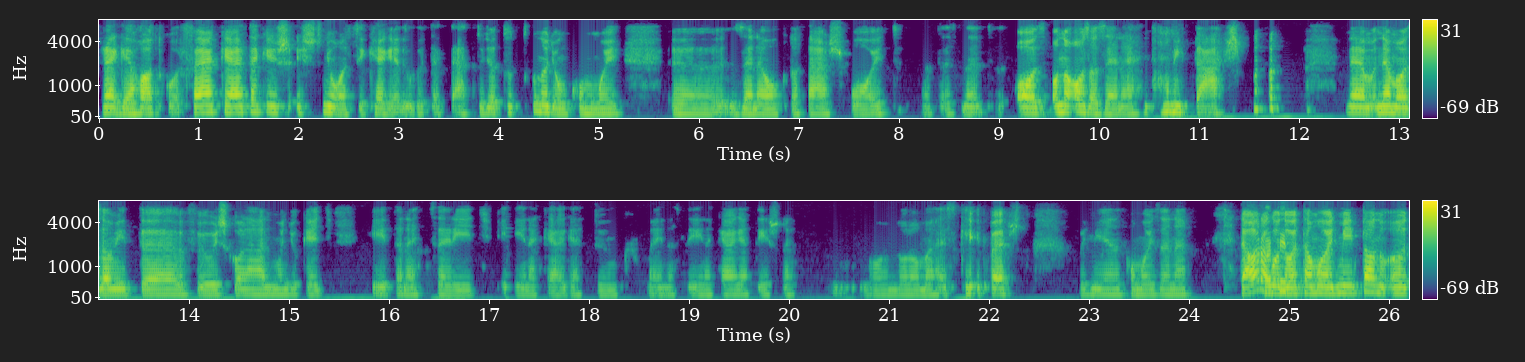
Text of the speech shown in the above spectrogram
reggel hatkor felkeltek, és, és nyolcig hegedültek. Tehát, hogy ott, nagyon komoly eh, zeneoktatás folyt. Hát ez az, na, az a zene, tanítás. nem, nem az, amit ö, főiskolán mondjuk egy héten egyszer így énekelgettünk, mert én ezt énekelgetésnek gondolom ehhez képest, hogy milyen komoly zene. De arra Hát gondoltam, hogy mi tanul,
